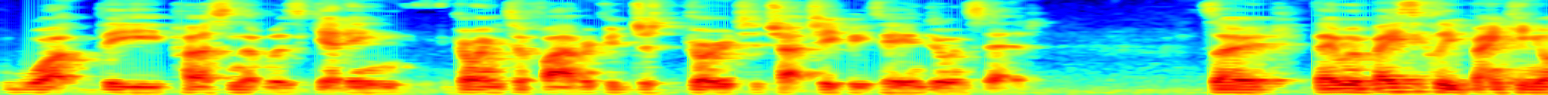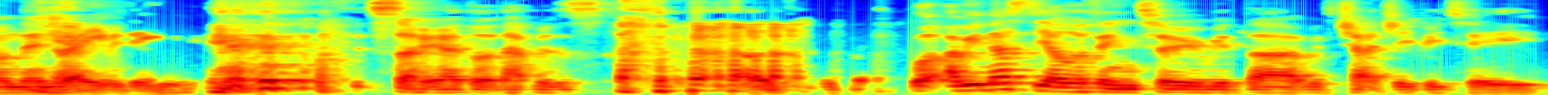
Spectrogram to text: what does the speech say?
what the person that was getting going to Fiverr could just go to ChatGPT and do instead. So they were basically banking on their yeah. naivety. so I thought that was well. I mean, that's the other thing too with uh, with ChatGPT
